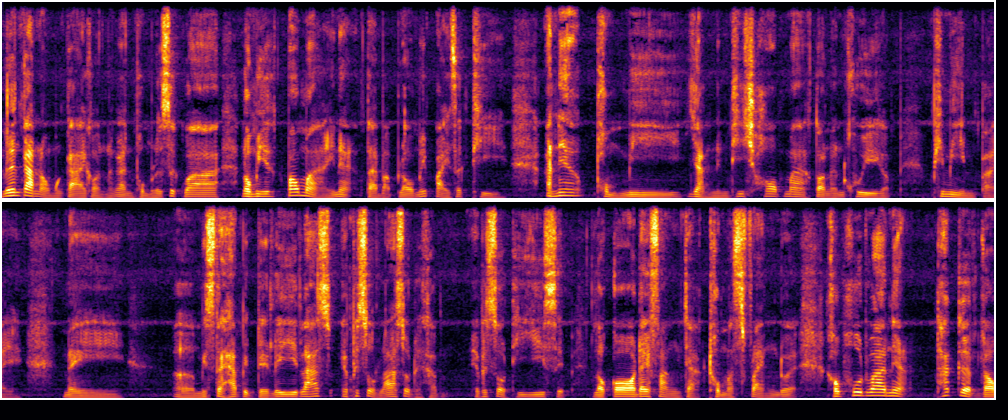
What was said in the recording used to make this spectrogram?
เรื่องการออกกำลังกายก่อนแล้วกัน ผมรู้สึกว่าเรามีเป้าหมายเนี่ย แต่แบบเราไม่ไปสักที อันเนี้ยผมมีอย่างหนึ่งที่ชอบมาก ตอนนั้นคุยกับพี่มีนไปในเอ่อ Mr. Habit Daily ล่าสุด episode ล่าสุดเลยครับ episode ที่ 20 แล้วก็ได้ฟังจาก Thomas Frank ด้วย เขาพูดว่าเนี่ย ถ้าเกิดเรา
